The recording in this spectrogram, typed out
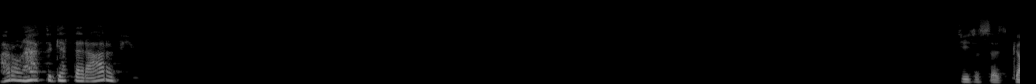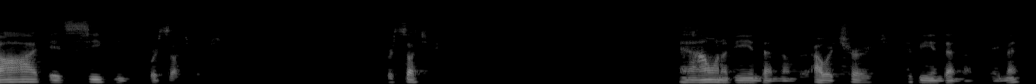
I don't have to get that out of you. Jesus says God is seeking for such person, for such people. And I want to be in that number, our church to be in that number. Amen.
